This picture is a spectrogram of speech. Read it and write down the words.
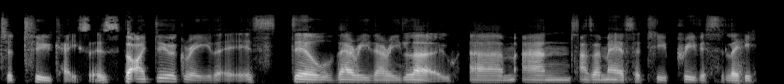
to two cases. But I do agree that it is still very, very low. Um, and as I may have said to you previously,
